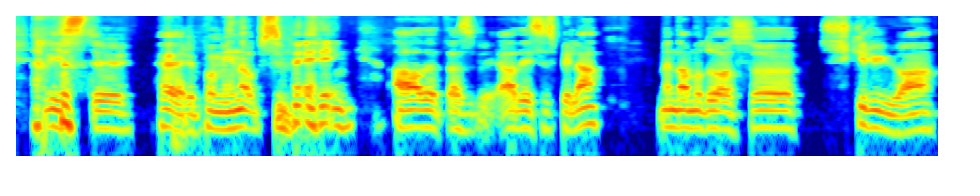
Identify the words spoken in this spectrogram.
hvis du hører på min oppsummering av, dette, av disse spillene. Men da må du altså skru av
